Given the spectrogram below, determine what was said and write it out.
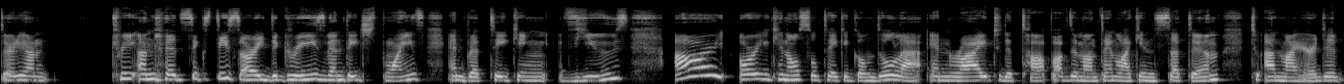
30 on 360 sorry degrees vantage points and breathtaking views. Or or you can also take a gondola and ride to the top of the mountain like in Sutton to admire the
